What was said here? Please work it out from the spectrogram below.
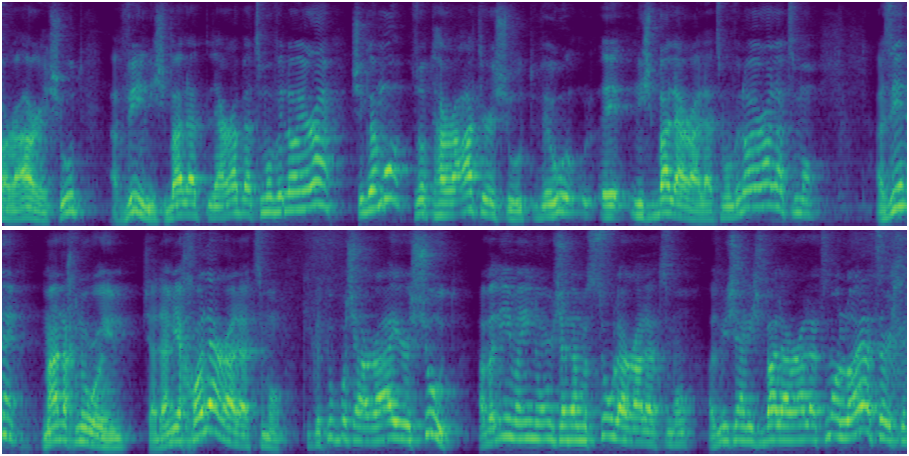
הרעה רשות, אבי נשבע לה- להרע בעצמו ולא הרע, שגם הוא, זאת הרעת רשות, והוא אה, נשבע להרע לעצמו ולא הרע לעצמו. אז הנה, מה אנחנו רואים? שאדם יכול להרע לעצמו, כי כתוב פה שהרעה היא רשות, אבל אם היינו אומרים שאדם אסור להרע לעצמו, אז מי שהיה נשבע להרע לעצמו לא היה צריך. אה,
